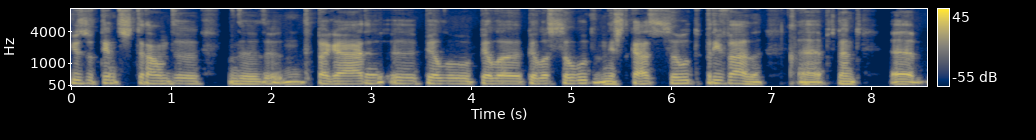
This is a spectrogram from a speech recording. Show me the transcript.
que os utentes terão de, de, de, de pagar uh, pelo, pela, pela saúde, neste caso saúde privada. Claro. Uh, portanto, uh,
